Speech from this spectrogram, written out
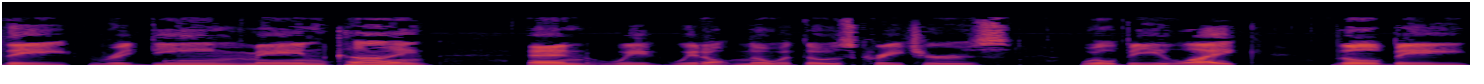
the redeemed mankind and we we don't know what those creatures will be like. They'll be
